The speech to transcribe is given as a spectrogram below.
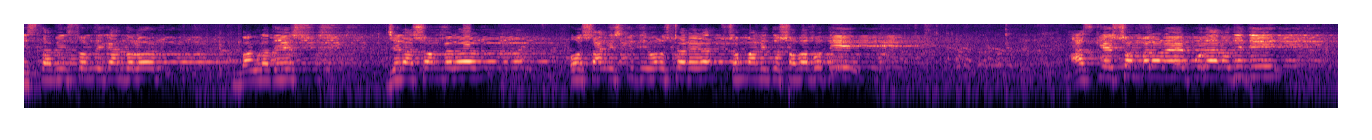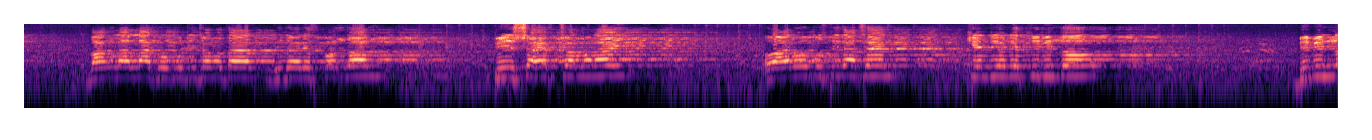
ইসলামী শ্রমিক আন্দোলন, বাংলাদেশ জেলা সম্মেলন ও সাংস্কৃতিক অনুষ্ঠানের সম্মানিত সভাপতি। আজকের সম্মেলনের প্রধান অতিথি বাংলার লাখো কোটি জনতার হৃদয়ের স্পন্দন, পীর সাহেব চরমনাই ও আরও উপস্থিত আছেন কেন্দ্রীয় নেতৃবৃন্দ, বিভিন্ন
